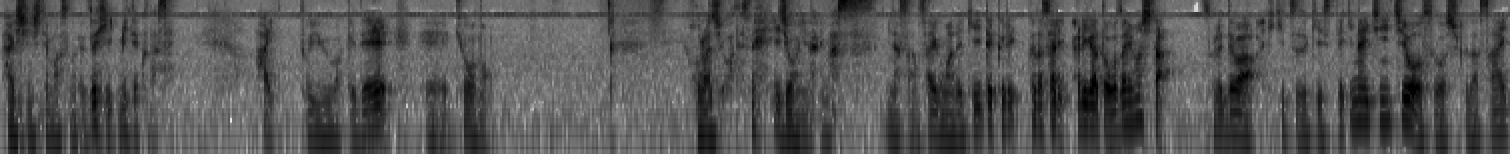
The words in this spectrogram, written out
配信してますのでぜひ見てください。はいというわけで、えー今日のホラジオはですね以上になります。皆さん最後まで聞いてくくださりありがとうございました。それでは引き続き素敵な一日をお過ごしください。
